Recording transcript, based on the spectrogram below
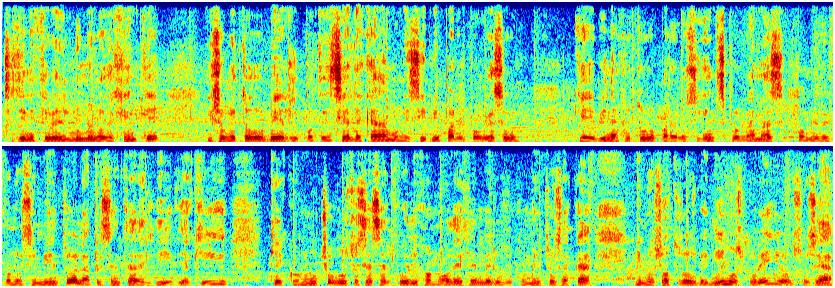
Se tiene que ver el número de gente y sobre todo ver el potencial de cada municipio para el progreso que viene a futuro para los siguientes programas. Con mi reconocimiento a la presidenta del DIF de aquí, que con mucho gusto se acercó y dijo, no, déjenme los documentos acá y nosotros venimos por ellos. O sea,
